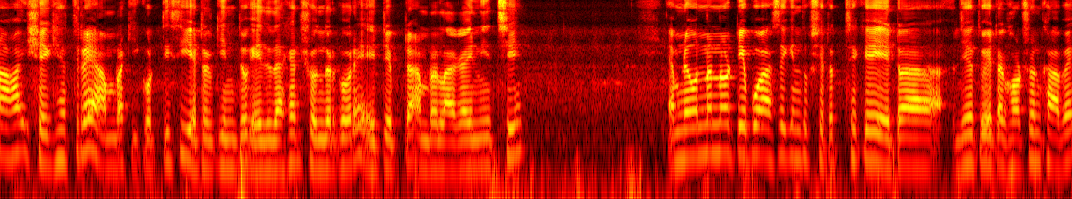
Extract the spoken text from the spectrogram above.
না হয়, সেক্ষেত্রে আমরা কি করতেছি, এটার কিন্তু এই যে দেখেন সুন্দর করে এই টেপটা আমরা লাগাই নিচ্ছি। এমনি অন্যান্য টেপও আছে, কিন্তু সেটার থেকে এটা, যেহেতু এটা ঘর্ষণ খাবে,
